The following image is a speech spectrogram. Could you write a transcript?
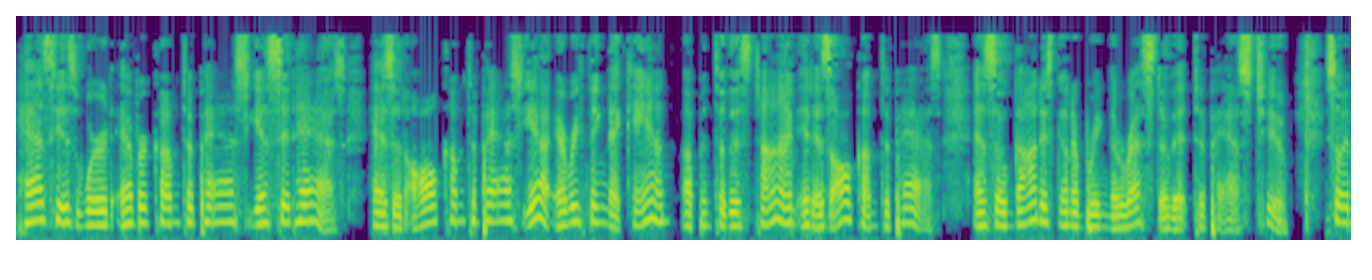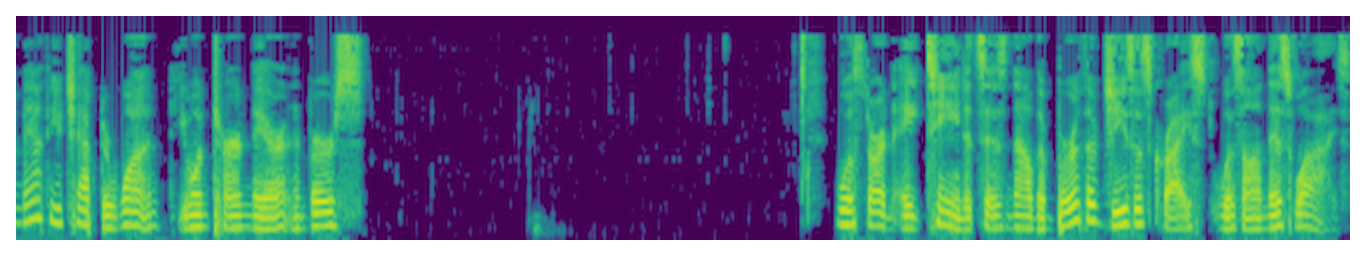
Has his word ever come to pass? Yes, it has. Has it all come to pass? Yeah, everything that can up until this time, it has all come to pass. And so God is going to bring the rest of it to pass too. So in Matthew chapter one, you want to turn there and verse We'll start in 18. It says, Now the birth of Jesus Christ was on this wise.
